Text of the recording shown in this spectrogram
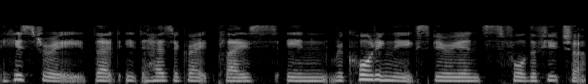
history that it has a great place in recording the experience for the future.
